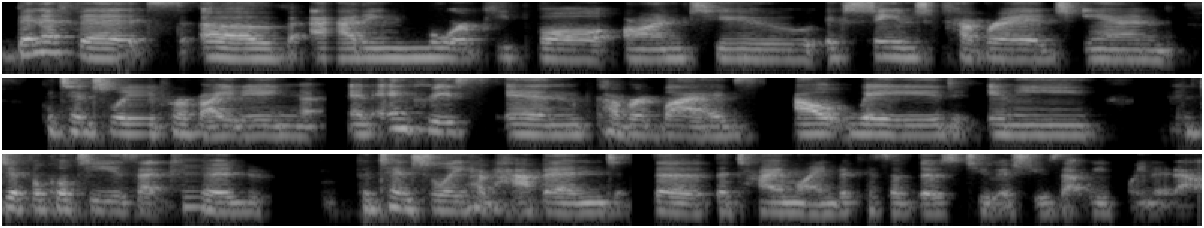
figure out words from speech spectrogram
benefits of adding more people onto exchange coverage and potentially providing an increase in covered lives outweighed any difficulties that could potentially have happened the, the timeline because of those two issues that we pointed out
